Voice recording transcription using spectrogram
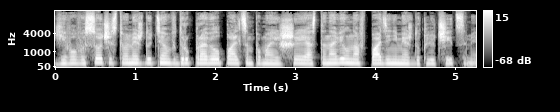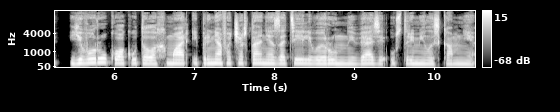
Его высочество между тем вдруг провел пальцем по моей шее, остановил на впадине между ключицами. Его руку окутала хмарь и, приняв очертания затейливой рунной вязи, устремилась ко мне.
